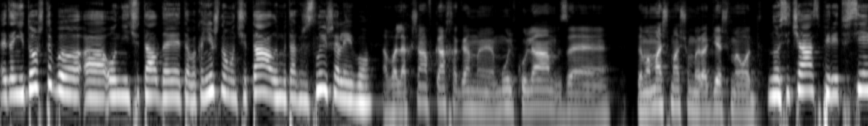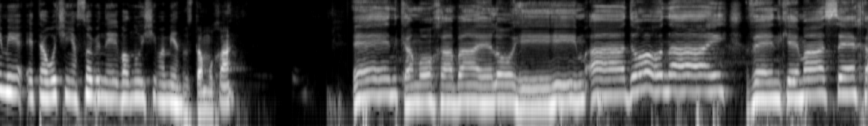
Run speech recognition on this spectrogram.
Это не то, чтобы э, он не читал до этого. Конечно, он читал, и мы также слышали его. אבל עכשיו ככה גם אה, מול כולם, זה, זה ממש משהו מרגש מאוד. Но сейчас перед всеми это очень особенный и волнующий момент. אז אתה מוכן? אין כמוך באלוהים, אדוני, ואין כמעשיך,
